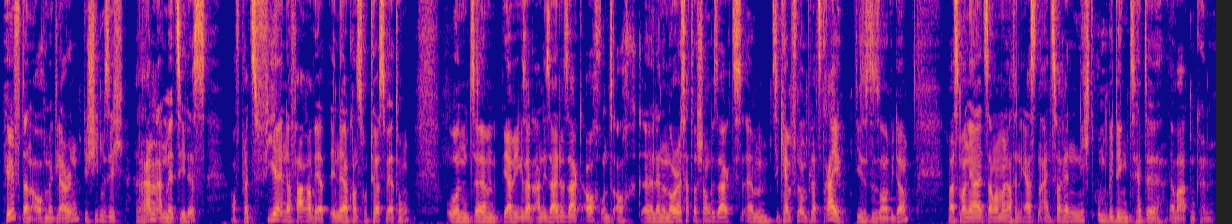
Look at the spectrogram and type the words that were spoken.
hilft dann auch McLaren. Die schieben sich ran an Mercedes auf Platz 4 in der Fahrerwert, in der Konstrukteurswertung. Und ähm, ja, wie gesagt, Andy Seidel sagt auch, und auch äh, Lando Norris hat das schon gesagt, ähm, sie kämpfen um Platz 3 diese Saison wieder. Was man ja jetzt, sagen wir mal, nach den ersten ein, zwei Rennen nicht unbedingt hätte erwarten können.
